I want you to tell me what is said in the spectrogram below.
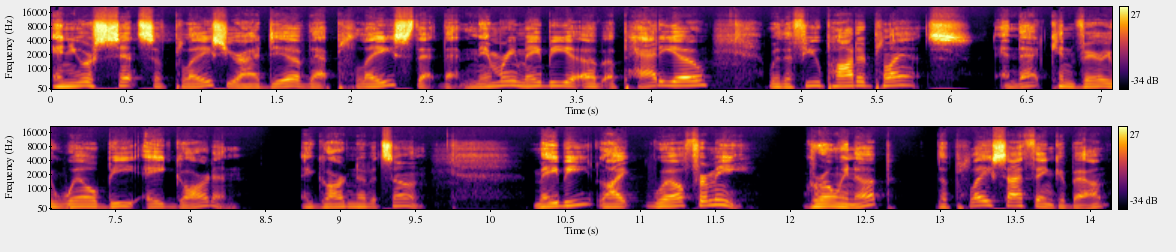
And your sense of place, your idea of that place, that, that memory, maybe a, a patio with a few potted plants. And that can very well be a garden, a garden of its own. Maybe, like, well, for me, growing up, the place I think about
